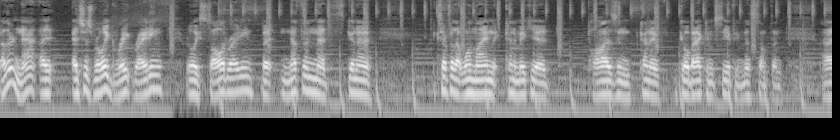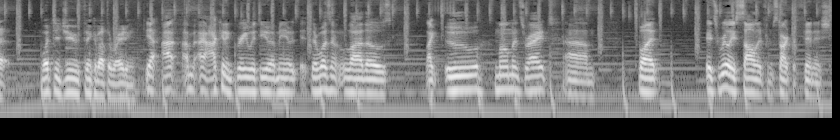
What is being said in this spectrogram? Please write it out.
other than that, I it's just really great writing, really solid writing, but nothing that's gonna, except for that one line that kind of make you pause and kind of go back and see if you missed something. Uh, what did you think about the writing? Yeah, I I I can agree with you. I mean, there wasn't a lot of those like ooh moments, right? Um, but it's really solid from start to finish.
